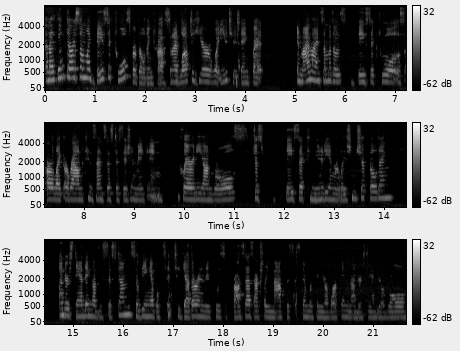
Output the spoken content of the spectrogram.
And I think there are some like basic tools for building trust. And I'd love to hear what you two think. But in my mind, some of those basic tools are like around consensus decision making, clarity on roles, just basic community and relationship building, understanding of the system. So being able to together in an inclusive process actually map the system within your working and understand your role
